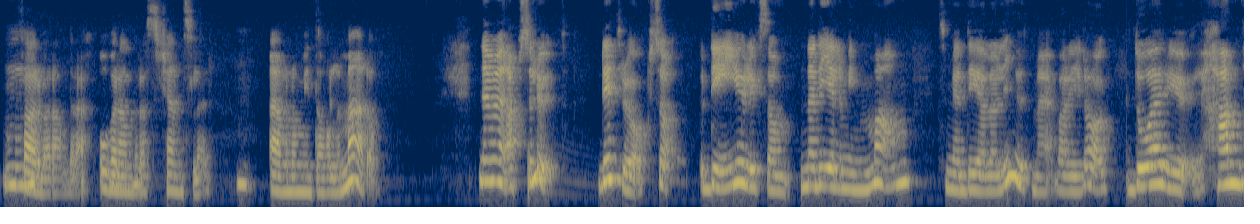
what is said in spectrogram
för varandra och varandras känslor. Mm. Även om vi inte håller med dem. Nej men absolut, det tror jag också. Det är ju liksom, när det gäller min man som jag delar livet med varje dag, då är det ju, han,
